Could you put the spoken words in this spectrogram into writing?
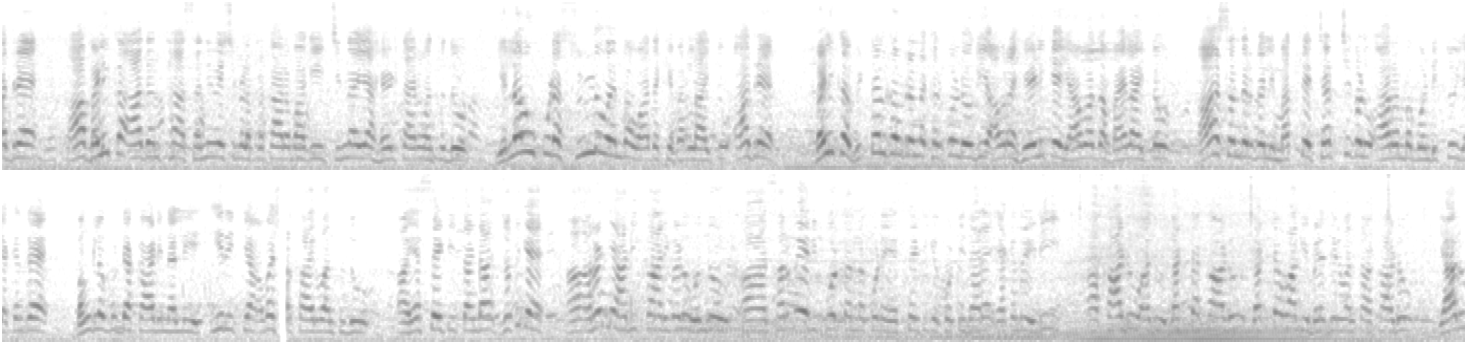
ಆದರೆ ಆ ಬಳಿಕ ಆದಂತಹ ಸನ್ನಿವೇಶಗಳ ಪ್ರಕಾರವಾಗಿ ಚಿನ್ನಯ್ಯ ಹೇಳ್ತಾ ಇರುವಂಥದ್ದು ಎಲ್ಲವೂ ಕೂಡ ಸುಳ್ಳು ಎಂಬ ವಾದಕ್ಕೆ ಬರಲಾಯಿತು. ಆದರೆ ಬಳಿಕ ವಿಠಲ್ ಗೌಡ್ರನ್ನ ಕರ್ಕೊಂಡೋಗಿ ಅವರ ಹೇಳಿಕೆ ಯಾವಾಗ ಬಯಲಾಯಿತು ಆ ಸಂದರ್ಭದಲ್ಲಿ ಮತ್ತೆ ಚರ್ಚೆಗಳು ಆರಂಭಗೊಂಡಿತ್ತು. ಯಾಕಂದ್ರೆ ಬಂಗ್ಲಗುಡ್ಡ ಕಾಡಿನಲ್ಲಿ ಈ ರೀತಿಯ ಅವಶ್ಯಕತೆ ಇರುವಂತದ್ದು ಎಸ್ ಐ ಟಿ ತಂಡ. ಜೊತೆಗೆ ಅರಣ್ಯ ಅಧಿಕಾರಿಗಳು ಒಂದು ಸರ್ವೆ ರಿಪೋರ್ಟ್ ಅನ್ನು ಕೂಡ ಎಸ್ ಐ ಕೊಟ್ಟಿದ್ದಾರೆ. ಯಾಕಂದ್ರೆ ಇಡೀ ಕಾಡು ಅದು ದಟ್ಟ ಕಾಡು, ದಟ್ಟವಾಗಿ ಬೆಳೆದಿರುವಂತಹ ಕಾಡು. ಯಾರು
